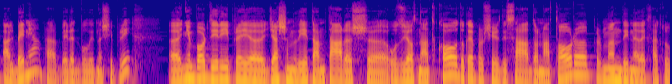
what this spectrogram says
Albania, pra Red Bullit në Shqipëri Një bord i ri prej 16 anëtarësh u zgjodh në atë kohë, duke përfshirë disa donatorë, përmendin edhe këta këtu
